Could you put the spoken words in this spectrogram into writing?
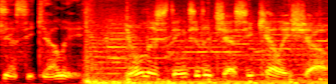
Jesse Kelly. You're listening to The Jesse Kelly Show.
